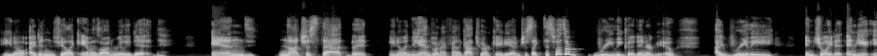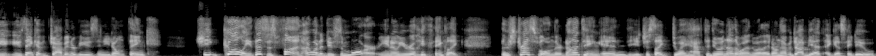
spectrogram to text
you know, I didn't feel like Amazon really did. And not just that, but you know, in the end, when I finally got to Arcadia, I'm just like, this was a really good interview. I really enjoyed it. And you, you, you think of job interviews and you don't think, gee golly, this is fun. I want to do some more. You know, you really think like they're stressful and they're daunting. And you just like, do I have to do another one? Well, I don't have a job yet. I guess I do.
